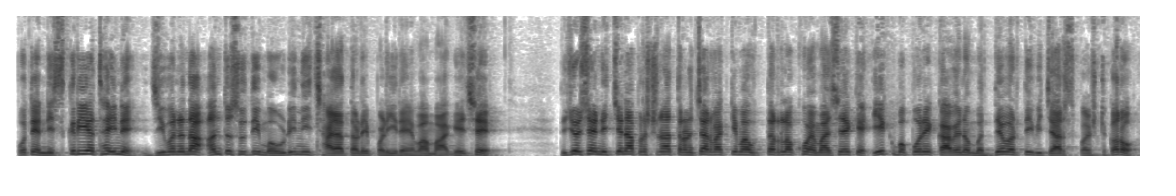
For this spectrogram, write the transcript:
પોતે નિષ્ક્રિય થઈને જીવનના અંત સુધી મવડીની છાયા તળે પડી રહેવા માગે છે. ત્રીજો છે, નીચેના પ્રશ્નના ત્રણ ચાર વાક્યમાં ઉત્તર લખો. એમાં છે કે એક બપોરે કાવ્યનો મધ્યવર્તી વિચાર સ્પષ્ટ કરો.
